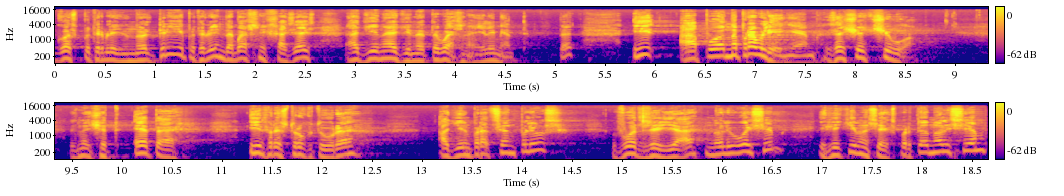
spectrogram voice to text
госпотребление 0,3 и потребление домашних хозяйств 1,1. Это важный элемент. Так? И, а по направлениям, за счет чего? Значит, это инфраструктура – 1% плюс, ввод жилья 0,8, эффективность экспорта 0,7,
